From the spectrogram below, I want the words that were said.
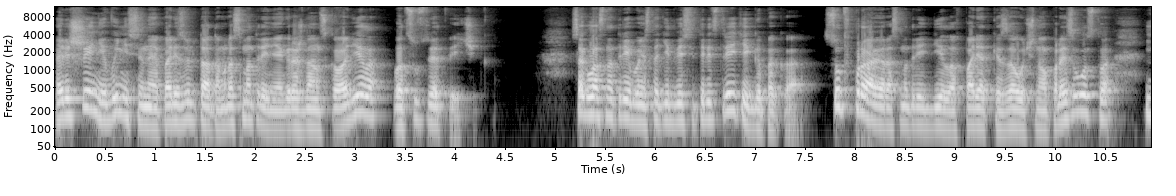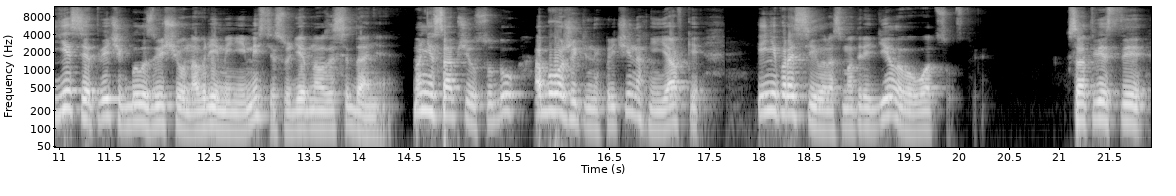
решение, вынесенное по результатам рассмотрения гражданского дела в отсутствие ответчика. Согласно требованиям статьи 233 ГПК, суд вправе рассмотреть дело в порядке заочного производства, если ответчик был извещен о времени и месте судебного заседания, но не сообщил суду об уважительных причинах неявки и не просил рассмотреть дело в его отсутствие. В соответствии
